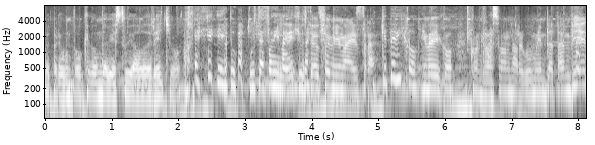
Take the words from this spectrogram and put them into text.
me preguntó que dónde había estudiado Derecho. ¿Y tú? Usted fue mi maestra. Le dije, usted fue mi maestra. ¿Qué te dijo? Y me dijo, con razón, argumenta también.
